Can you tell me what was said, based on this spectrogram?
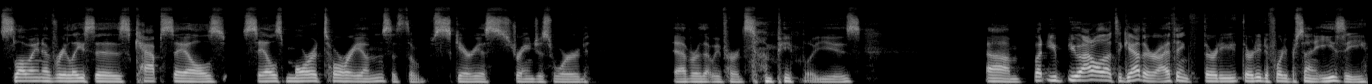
slowing of releases, cap sales, sales moratoriums. That's the scariest, strangest word ever that we've heard some people use. Um, but you you add all that together, I think 30, 30 to 40% easy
